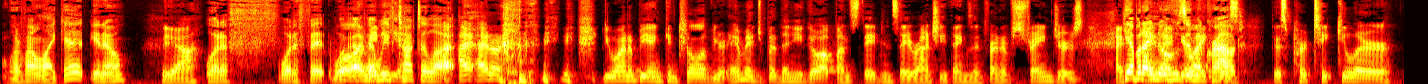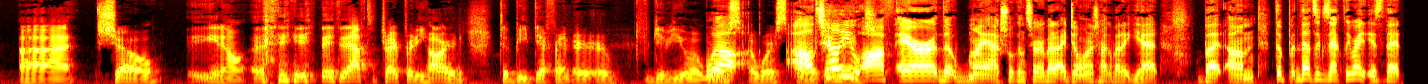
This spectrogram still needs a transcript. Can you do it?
What if I don't like it? You know. yeah. What if? What if it? What, Well, I mean, we've yeah, talked a lot. I, I don't. you want to be in control of your image, but then you go up on stage and say raunchy things in front of strangers. Yeah, but I know who's feel in the crowd. This, this particular uh, show, you know, they have to try pretty hard to be different or, or give you a Well, worse, a worse. I'll tell you off air that my actual concern about it. I don't want to talk about it yet, but um, the, that's exactly right. Is that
